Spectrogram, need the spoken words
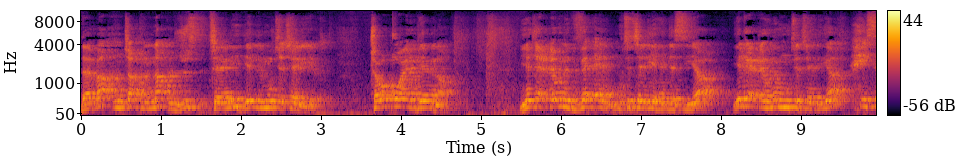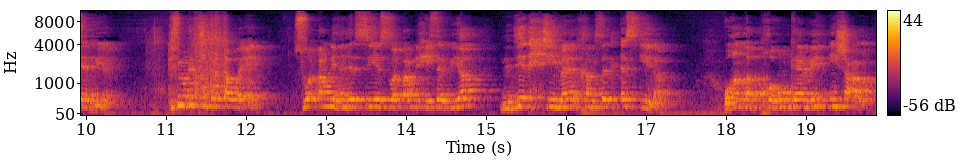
دابا انتقلنا للجزء الثاني ديال المتتاليات التوقعات ديالنا. يا تعطيونا في ان متتاليه هندسية يا كيعطيونا متتاليه حسابية. كيف ما كتشوفوا القواعد سواء طاولة هندسية سواء طاولة حسابية ندير احتمال خمسة الأسئلة. وغنطبقوهم كاملين إن شاء الله.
